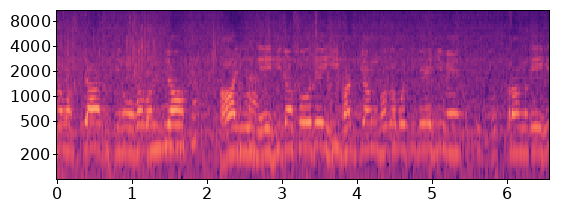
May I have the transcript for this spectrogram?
সমস্যা সুখিনো ভবন্ত্য আয়ুর্দেহি যশো দেহি ভাগ্যং ভগবতী দেহি মে পুত্রং দেহি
